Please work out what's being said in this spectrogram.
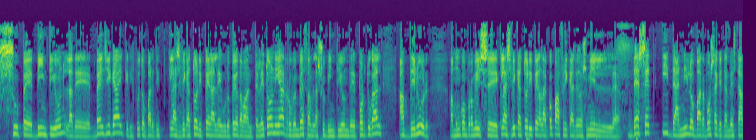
Sub-21, la de Bèlgica, i que disputa un partit classificatori per a l'europeu davant Letònia, Rubén Bezo amb la Sub-21 de Portugal, Abdenur amb un compromís eh, classificatori per a la Copa Àfrica de 2017 i Danilo Barbosa, que també està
